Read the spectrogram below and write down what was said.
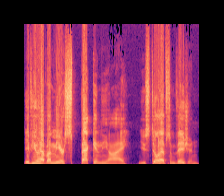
If you have a mere speck in the eye, you still have some vision.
